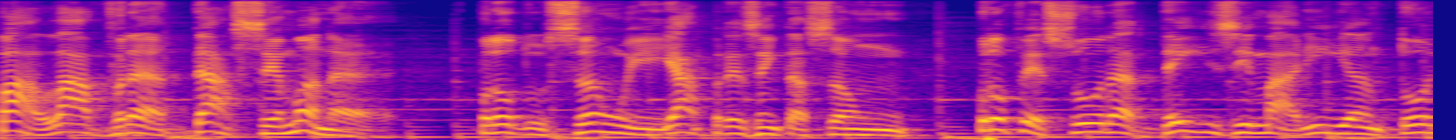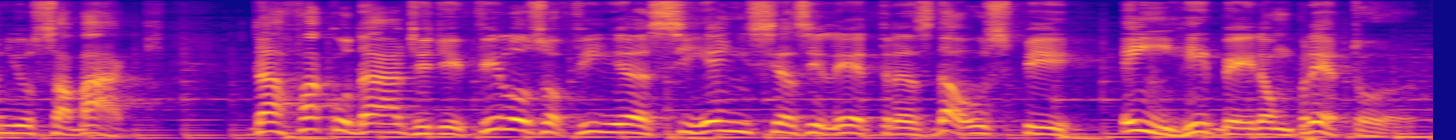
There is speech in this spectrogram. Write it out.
Palavra da Semana. Produção e apresentação: Professora Deise Maria Antônio Sabac, da Faculdade de Filosofia, Ciências e Letras da USP, em Ribeirão Preto.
